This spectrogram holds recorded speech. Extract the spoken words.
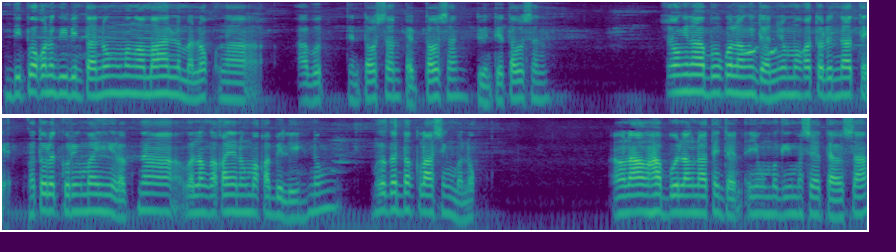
hindi po ako nagbibinta ng mga mahal na manok na abot 10,000, 5,000, 20,000. So ang inaabot ko lang dyan, yung mga katulad natin, katulad ko rin mahirap na walang kakayanang makabili ng magagandang klaseng manok. Ang nakanghabol lang natin dyan ay yung maging masaya tayo sa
